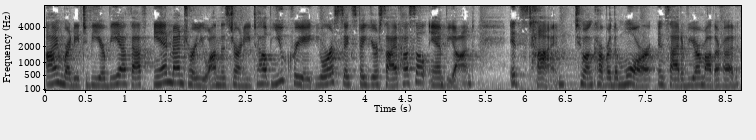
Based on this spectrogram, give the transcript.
I'm ready to be your BFF and mentor you on this journey to help you create your six figure side hustle and beyond. It's time to uncover the more inside of your motherhood.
